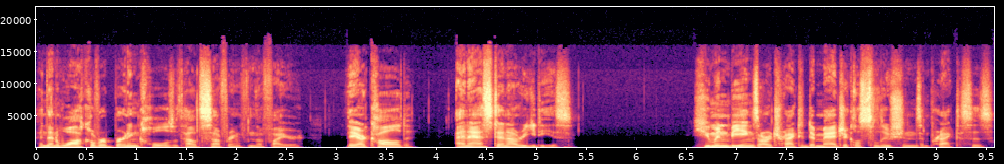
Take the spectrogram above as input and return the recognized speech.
and then walk over burning coals without suffering from the fire. They are called anastenarides. Human beings are attracted to magical solutions and practices.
